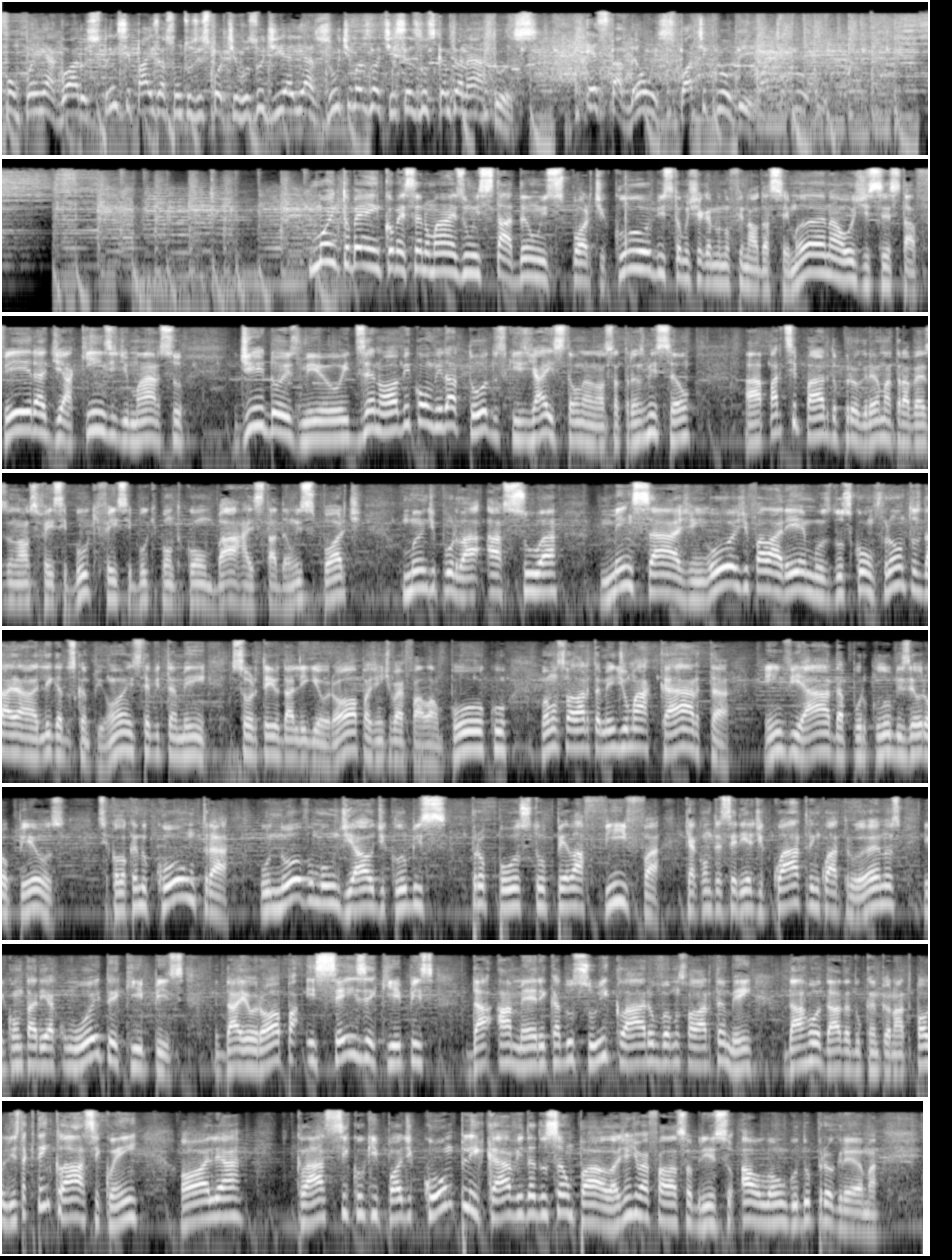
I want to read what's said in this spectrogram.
Acompanhe agora os principais assuntos esportivos do dia e as últimas notícias dos campeonatos. Estadão Esporte Clube. Muito bem, começando mais um Estadão Esporte Clube. Estamos chegando no final da semana, hoje sexta-feira, dia 15 de março de 2019. Convido a todos que já estão na nossa transmissão a participar do programa através do nosso Facebook, facebook.com/barra Estadão Esporte. Mande por lá a sua mensagem. Hoje falaremos dos confrontos da Liga dos Campeões, teve também sorteio da Liga Europa, a gente vai falar um pouco. Vamos falar também de uma carta enviada por clubes europeus se colocando contra o novo Mundial de Clubes proposto pela FIFA, que aconteceria de 4 em 4 anos e contaria com oito equipes da Europa e seis equipes da América do Sul. E claro, vamos falar também da rodada do Campeonato Paulista, que tem clássico, hein? Olha, clássico que pode complicar a vida do São Paulo. A gente vai falar sobre isso ao longo do programa.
